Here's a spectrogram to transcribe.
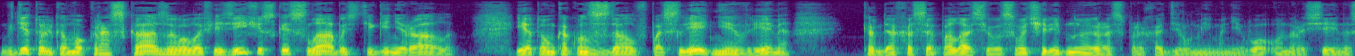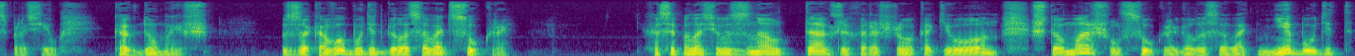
где только мог, рассказывал о физической слабости генерала и о том, как он сдал в последнее время. Когда Хосе Паласиус в очередной раз проходил мимо него, он рассеянно спросил, «Как думаешь, за кого будет голосовать Сукры?» Хосе Паласиус знал так же хорошо, как и он, что маршал Сукры голосовать не будет,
